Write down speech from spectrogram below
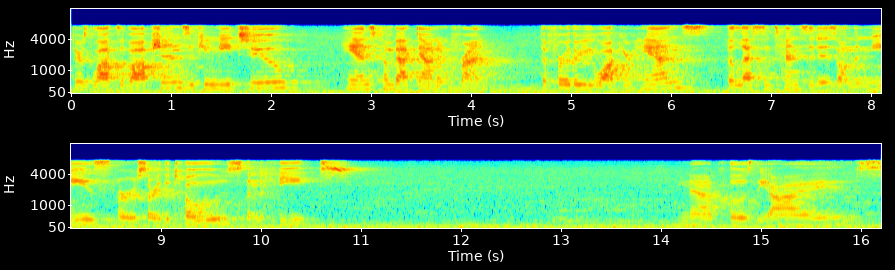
There's lots of options. If you need to, hands come back down in front. The further you walk your hands, the less intense it is on the knees, or sorry, the toes and the feet. Now close the eyes.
